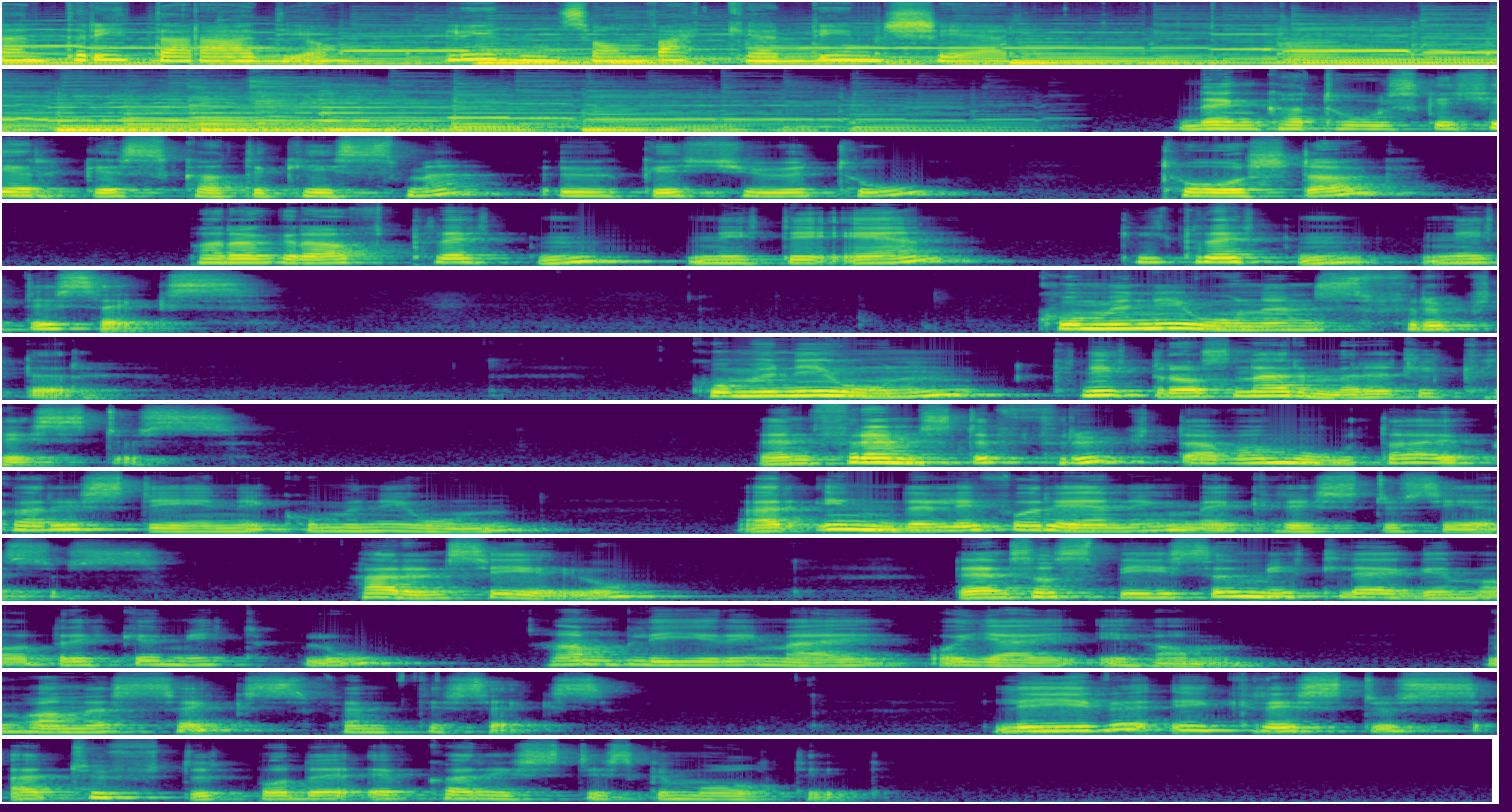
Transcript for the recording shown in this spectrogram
Sentrita Radio, lyden som vekker din sjel. Den katolske kirkes katekisme, uke 22, torsdag, paragraf 1391 til 1396. Kommunionens frukter Kommunionen knytter oss nærmere til Kristus. Den fremste frukt av å motta eukaristien i kommunionen er inderlig forening med Kristus Jesus. Herren sier jo, Den som spiser mitt legeme og drikker mitt blod, han blir i meg og jeg i ham. Johannes 6, 56. Livet i Kristus er tuftet på det eukaristiske måltid.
